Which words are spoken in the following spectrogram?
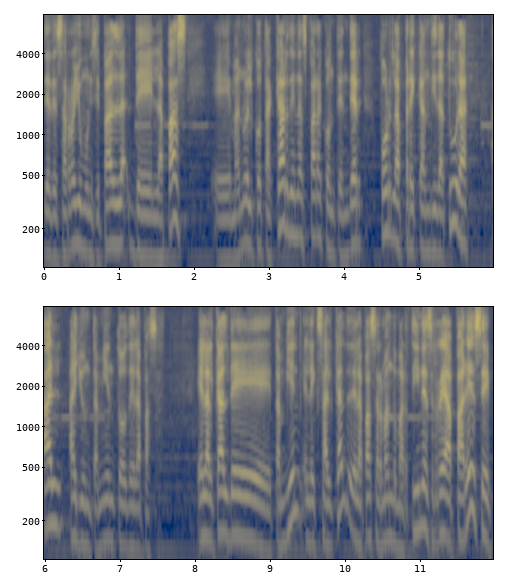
de Desarrollo Municipal de La Paz. Eh, Manuel Cota Cárdenas para contender por la precandidatura al Ayuntamiento de La Paz. El alcalde también, el exalcalde de La Paz, Armando Martínez, reaparece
